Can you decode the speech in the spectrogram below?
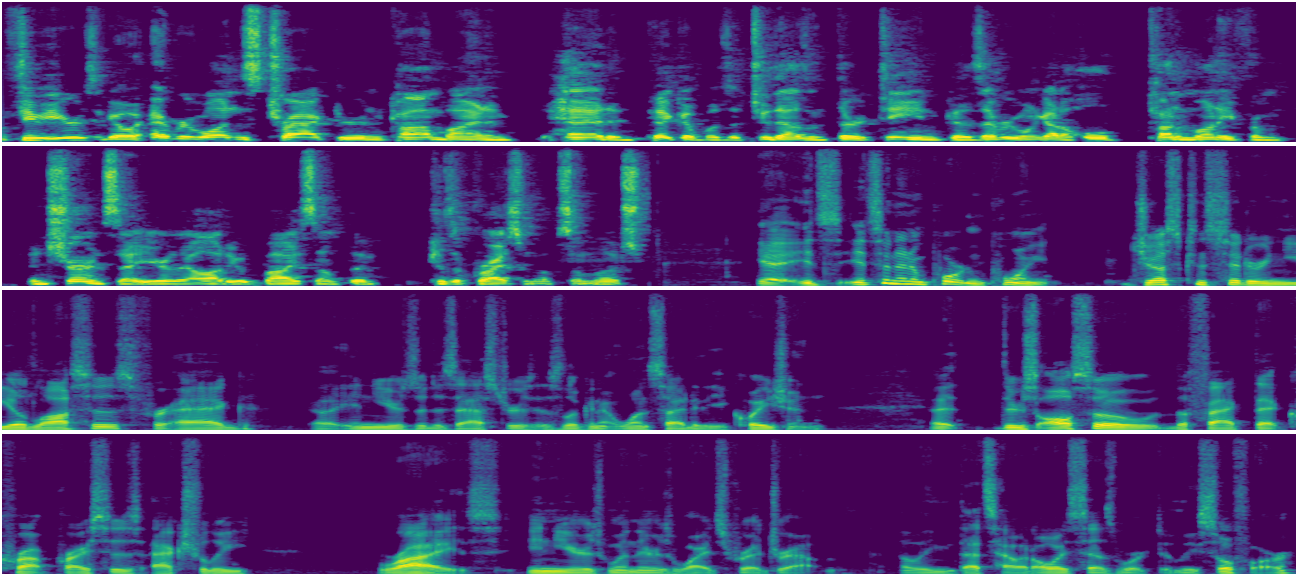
a few years ago, everyone's tractor and combine and head and pickup was a 2013 because everyone got a whole ton of money from insurance that year. They all had to buy something because the price went up so much. Yeah, it's it's an important point. Just considering yield losses for ag uh, in years of disasters is looking at one side of the equation. Uh, there's also the fact that crop prices actually rise in years when there's widespread drought. I mean, that's how it always has worked, at least so far.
